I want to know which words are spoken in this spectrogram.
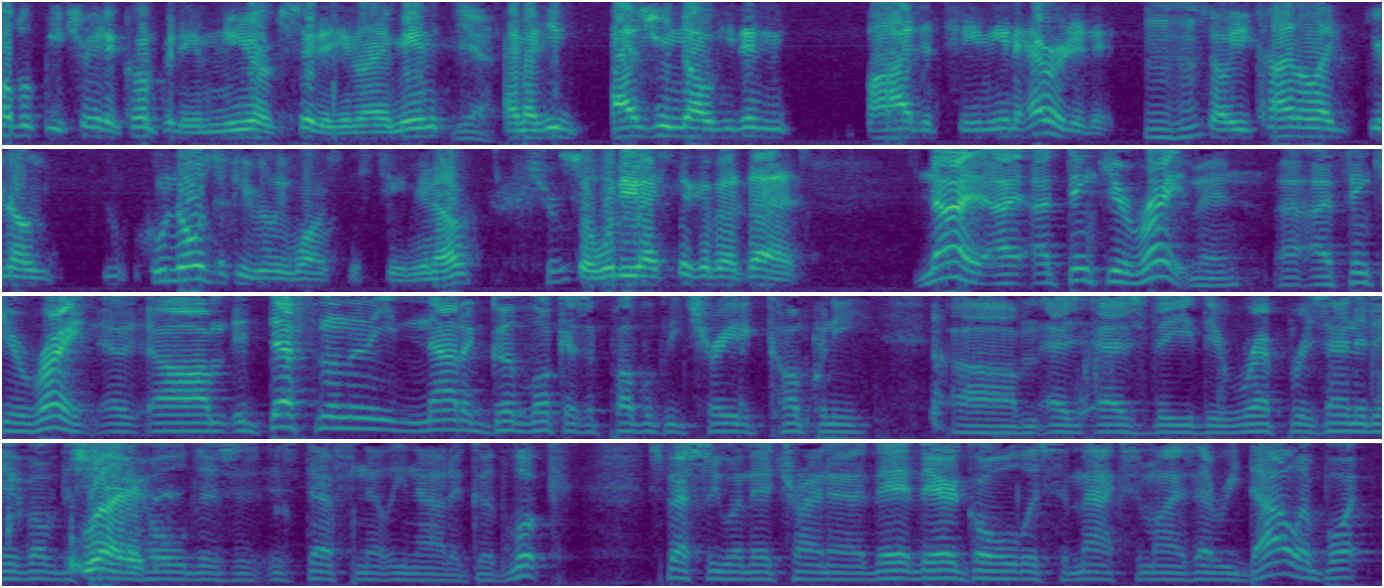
publicly traded company in New York City. You know what I mean? Yeah. And he, as you know, he didn't buy the team; he inherited it. Mhm. So he kind of like you know, who knows if he really wants this team? You know? True. So what do you guys think about that? No, I, I think you're right, man. I, I think you're right. Uh, Um, it definitely not a good look as a publicly traded company. Um, as as the, the representative of the Right. shareholders is, is definitely not a good look, especially when they're trying to their their goal is to maximize every dollar. But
